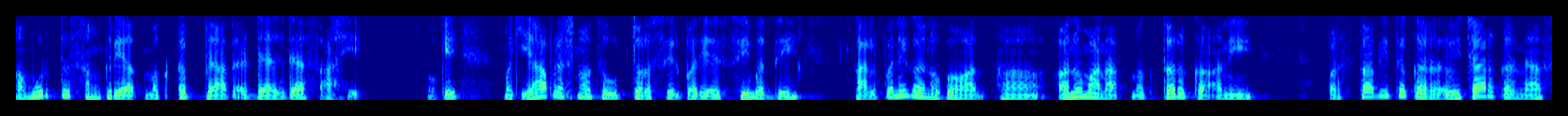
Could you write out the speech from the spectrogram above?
अमूर्त संक्रियात्मक टप्प्यात डॅश डॅश आहे. ओके? मग या प्रश्नाचं उत्तर असेल पर्याय सीमध्ये काल्पनिक अनुभवा अनुमानात्मक तर्क आणि प्रस्तावित कर विचार करण्यास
